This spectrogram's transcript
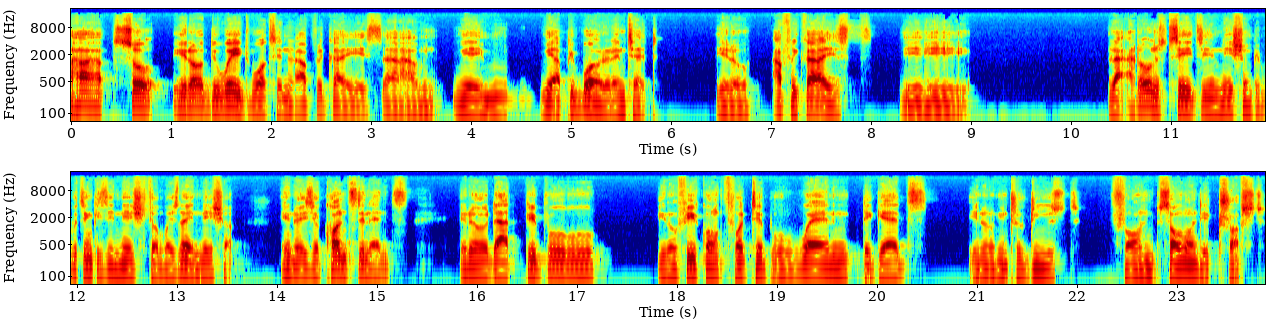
Uh, so you know the way it works in Africa is um, we we are people oriented. You know, Africa is the like I don't say it's a nation. People think it's a nation, but it's not a nation. You know, it's a continent. You know that people you know, feel comfortable when they get, you know, introduced from someone they trust.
